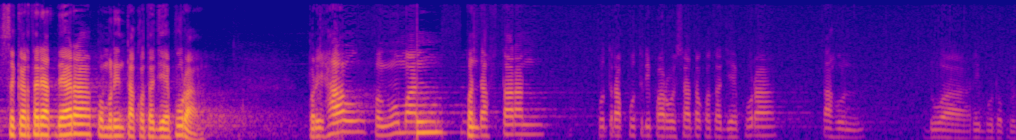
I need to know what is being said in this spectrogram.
Sekretariat Daerah Pemerintah Kota Jayapura. Perihal pengumuman pendaftaran putra-putri pariwisata Kota Jayapura tahun 2022.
